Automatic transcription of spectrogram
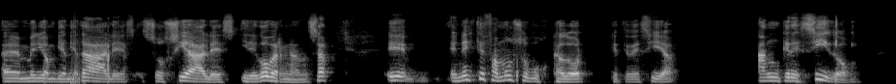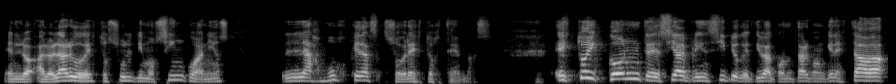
eh, medioambientales, sociales y de gobernanza. Eh, en este famoso buscador que te decía, han crecido a lo largo de estos últimos cinco años las búsquedas sobre estos temas. Estoy con, te decía al principio que te iba a contar con quién estaba,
